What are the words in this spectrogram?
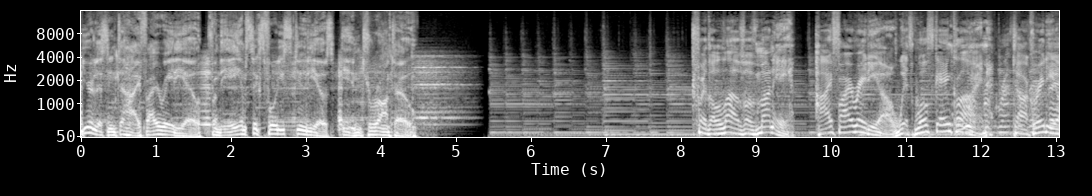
You're listening to Hi Fi Radio from the AM 640 studios in Toronto. For the love of money. Hi Fi Radio with Wolfgang Klein. Talk Radio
